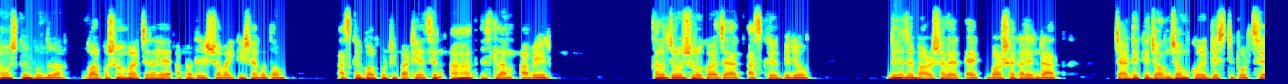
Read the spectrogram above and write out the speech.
নমস্কার বন্ধুরা, গল্প সম্ভার চ্যানেলে আপনাদের সবাইকে স্বাগতম। আজকের গল্পটি পাঠিয়েছেন আহাদ ইসলাম আবির। তাহলে চলুন শুরু করা যাক আজকের ভিডিও দুই হাজার বারো সালের এক বর্ষাকালীন রাত, চারদিকে জমজম করে বৃষ্টি পড়ছে।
